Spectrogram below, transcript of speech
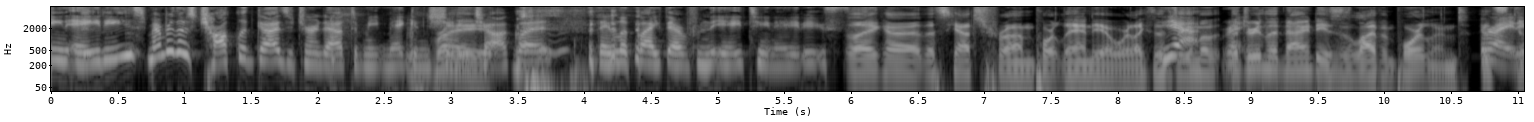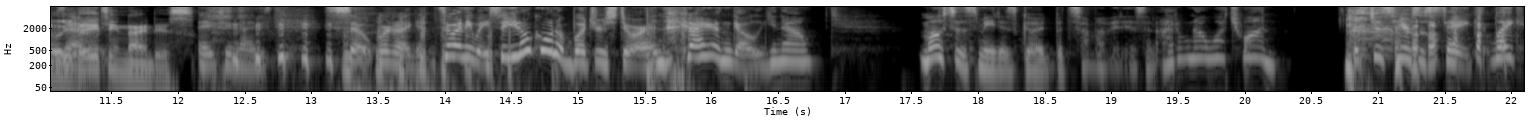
1880s. Remember those chocolate guys who turned out to be making Right. shitty chocolate? They look like they're from the 1880s. like uh, the sketch from Portlandia, where like the Yeah, dream of the dream of the '90s is alive in Portland. It's Right, the exactly. 1890s. 1890s. so where did I get? So anyway, so you don't go to a butcher store and the guy doesn't go. You know, most of this meat is good, but some of it isn't. I don't know which one. But just here's a steak. Like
